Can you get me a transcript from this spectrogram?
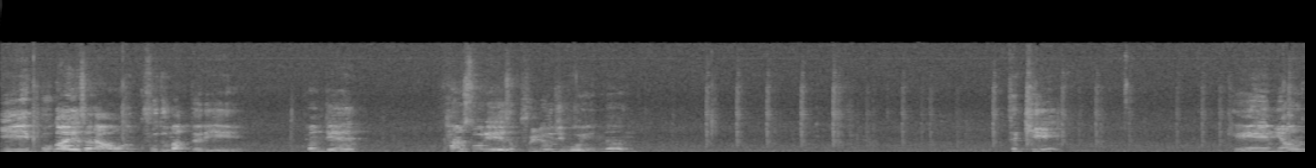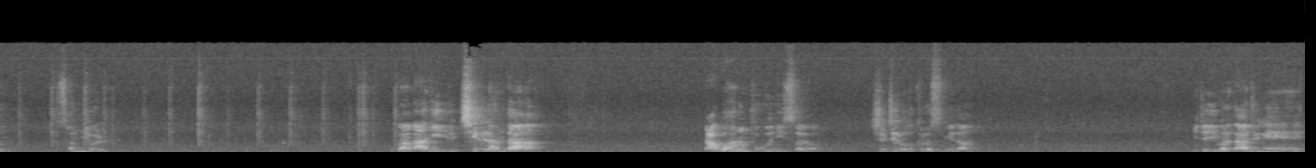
이 무가에서 나오는 굿 음악들이 현재 판소리에서 불려지고 있는 특히 계면 선율과 많이 일치를 한다 라고 하는 부분이 있어요. 실제로도 그렇습니다. 이제 이거는 나중에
